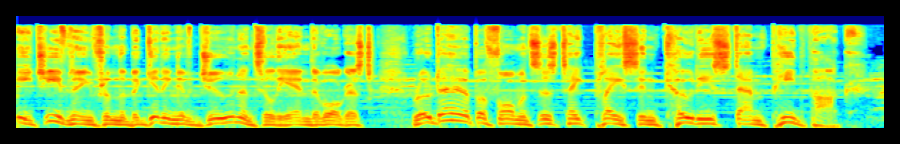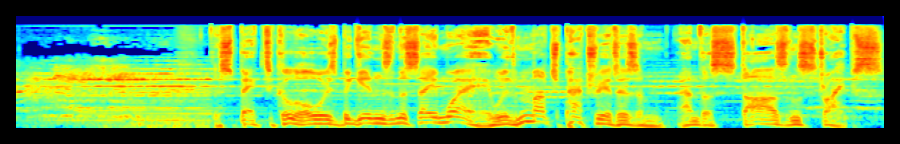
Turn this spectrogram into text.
Each evening from the beginning of June until the end of August, rodeo performances take place in Cody's Stampede Park. The spectacle always begins in the same way, with much patriotism and the stars and stripes.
